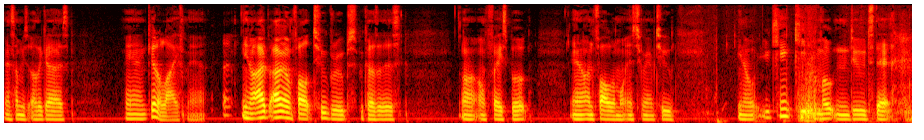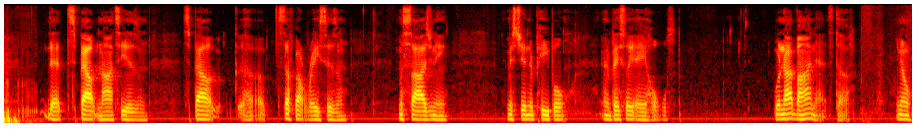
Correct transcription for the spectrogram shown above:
and some of these other guys man, get a life, man. You know, I I unfollowed two groups because of this uh, on Facebook, and I unfollowed them on Instagram too. You know, you can't keep promoting dudes that that spout Nazism, spout uh, stuff about racism, misogyny, misgender people, and basically a holes. We're not buying that stuff. You know,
